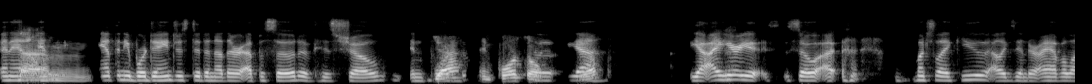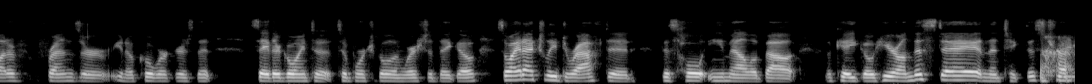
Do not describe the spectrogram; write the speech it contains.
And um, Anthony Bourdain just did another episode of his show in Porto. Yeah, in Porto. So, yeah. Yep. Yeah, I hear you. So, I, much like you, Alexander, I have a lot of friends or you know coworkers that say they're going to to Portugal and where should they go. So, I'd actually drafted this whole email about okay, you go here on this day and then take this train.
